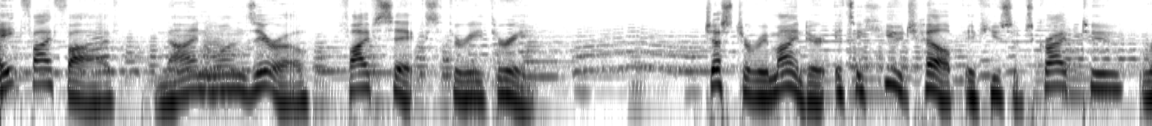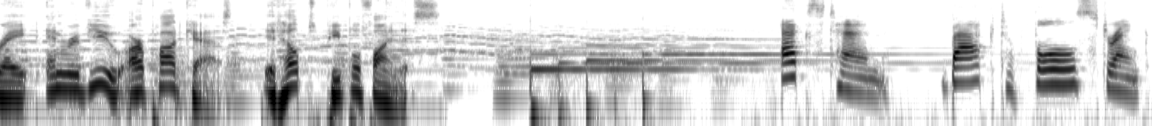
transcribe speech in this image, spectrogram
855 910 5633. Just a reminder, it's a huge help if you subscribe to, rate, and review our podcast. It helps people find us. X10, back to full strength.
